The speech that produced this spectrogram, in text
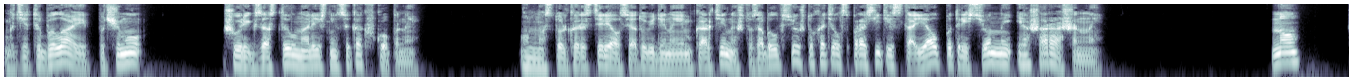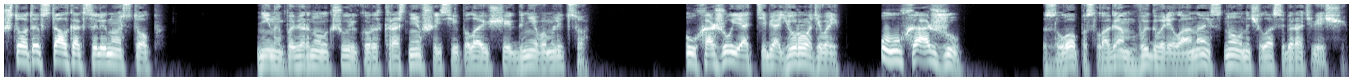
Где ты была и почему...» Шурик застыл на лестнице, как вкопанный. Он настолько растерялся от увиденной им картины, что забыл все, что хотел спросить, и стоял потрясенный и ошарашенный. «Ну, что ты встал, как соляной столб?» Нина повернула к Шурику раскрасневшееся и пылающее гневом лицо. «Ухожу я от тебя, юродивый! Ухожу!» Зло по слогам выговорила она и снова начала собирать вещи.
